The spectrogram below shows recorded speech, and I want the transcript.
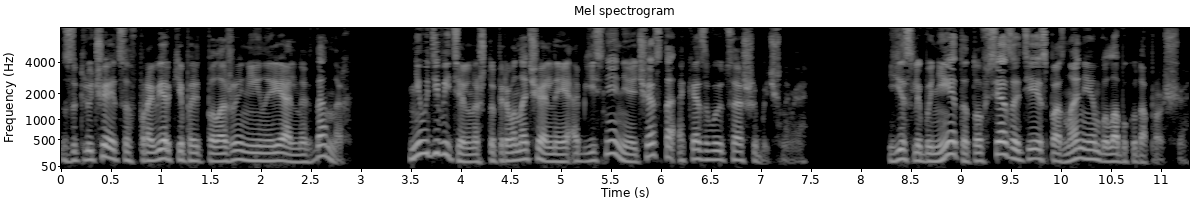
заключается в проверке предположений на реальных данных, неудивительно, что первоначальные объяснения часто оказываются ошибочными. Если бы не это, то вся затея с познанием была бы куда проще.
